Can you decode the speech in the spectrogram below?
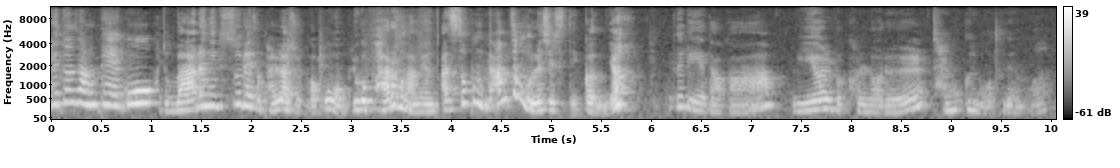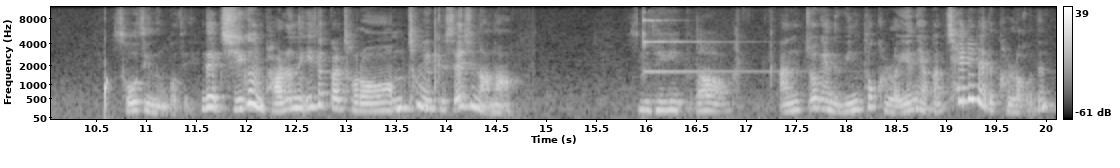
해둔 상태고 좀 마른 입술에서 발라줄 거고 요거 바르고 나면 아주 조금 깜짝 놀라실 수도 있거든요. 테두리에다가 위얼브 컬러를 잘못 그리면 어떻게 되는 거야? 져지는 거지. 근데 지금 바르는 이 색깔처럼 엄청 이렇게 세진 않아. 근데 되게 이쁘다. 안쪽에는 윈터 컬러, 얘는 약간 체리 레드 컬러거든?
